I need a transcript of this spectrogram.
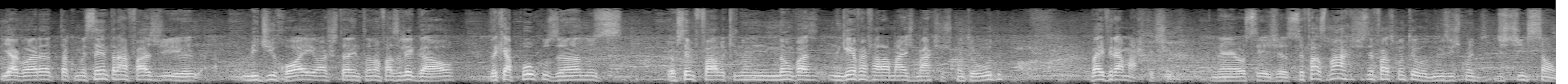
e agora está começando a entrar na fase de medir ROI, eu acho que está entrando na fase legal. Daqui a poucos anos, eu sempre falo que não, não vai, ninguém vai falar mais de marketing de conteúdo, vai virar marketing. Né? Ou seja, você faz marketing, você faz conteúdo, não existe uma distinção.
